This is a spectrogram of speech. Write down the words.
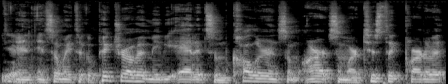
Yeah. And, and somebody took a picture of it, maybe added some color and some art, some artistic part of it,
